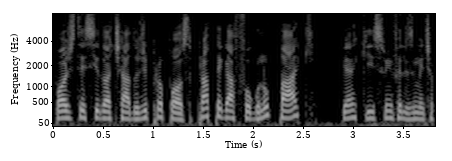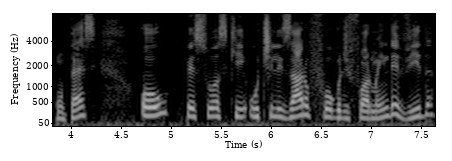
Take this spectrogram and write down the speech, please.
pode ter sido ateado de propósito para pegar fogo no parque, né, que isso infelizmente acontece, ou pessoas que utilizaram o fogo de forma indevida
